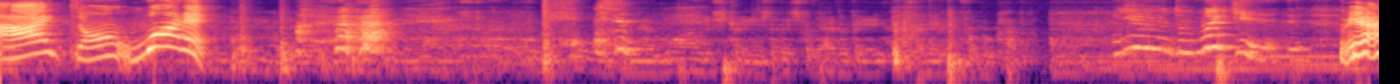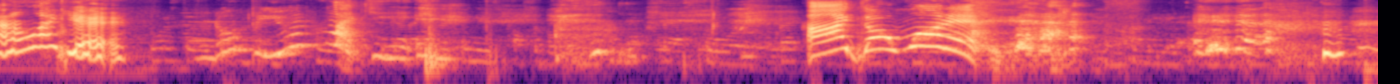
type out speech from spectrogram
I don't want it. you the wicked. Yeah, I don't like it. Don't be even like it. I don't want it.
